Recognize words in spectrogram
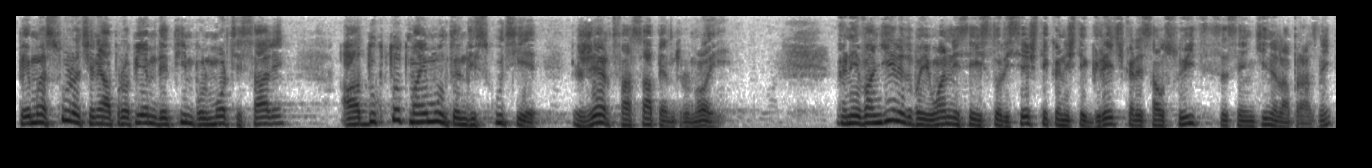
pe măsură ce ne apropiem de timpul morții sale, aduc tot mai mult în discuție jertfa sa pentru noi. În Evanghelie după Ioan se istorisește că niște greci care s-au suit să se închine la praznic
